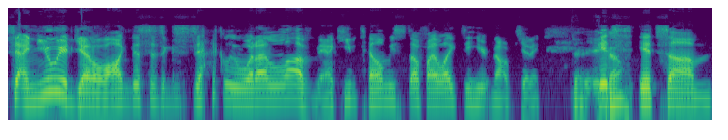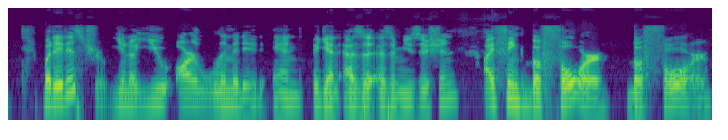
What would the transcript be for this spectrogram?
See, I knew we'd get along. This is exactly what I love, man. Keep telling me stuff I like to hear. No, I'm kidding. there you it's go. it's um but it is true you know you are limited and again as a as a musician i think before before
